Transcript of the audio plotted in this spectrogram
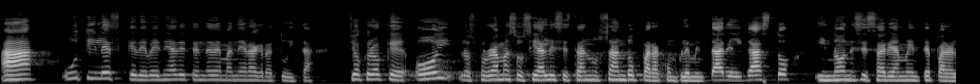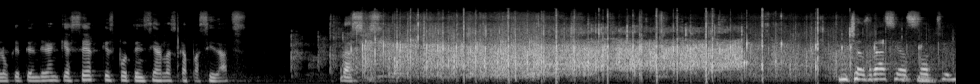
a útiles que debería de tener de manera gratuita. Yo creo que hoy los programas sociales se están usando para complementar el gasto y no necesariamente para lo que tendrían que hacer, que es potenciar las capacidades. Gracias. Muchas gracias, Xochitl.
